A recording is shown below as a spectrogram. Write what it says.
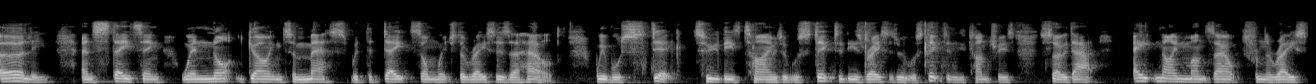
early and stating we're not going to mess with the dates on which the races are held. We will stick to these times. We will stick to these races. We will stick to these countries so that eight, nine months out from the race,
